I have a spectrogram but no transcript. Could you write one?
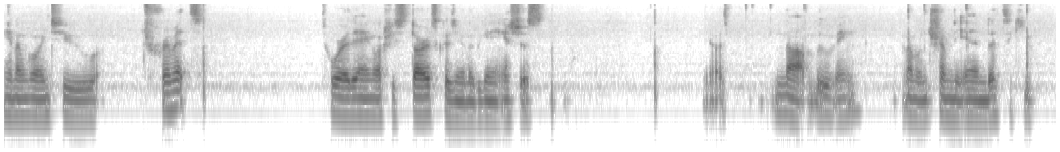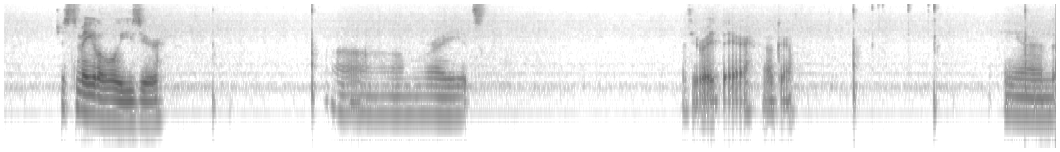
and I'm going to trim it to where the angle actually starts because you know in the beginning it's just you know it's not moving. And I'm going to trim the end to keep just to make it a little easier. Um, right it's that's see right there. Okay and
